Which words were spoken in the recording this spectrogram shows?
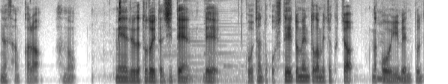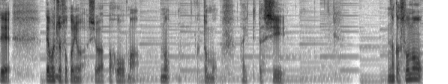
皆さんからあのメールが届いた時点でこうちゃんとこうステートメントがめちゃくちゃなこういうイベントで、うん、でもちろんそこには手話パフォーマーのことも入ってたしなんかその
